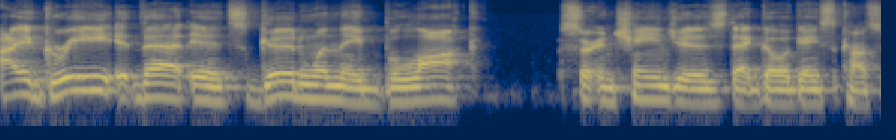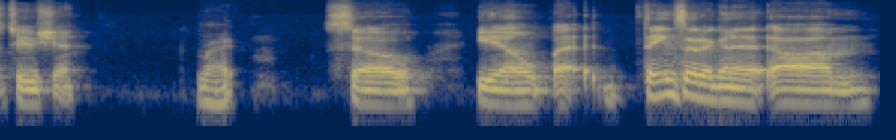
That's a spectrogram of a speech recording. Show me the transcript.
I agree that it's good when they block certain changes that go against the Constitution. Right. So you know uh, things that are gonna um,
